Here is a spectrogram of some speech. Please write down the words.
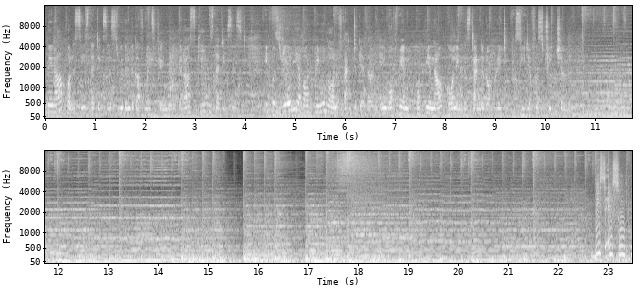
There are policies that exist within the government's framework. There are schemes that exist. It was really about bringing all of that together in what we are, what we are now calling the standard operating procedure for street children. This SOP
